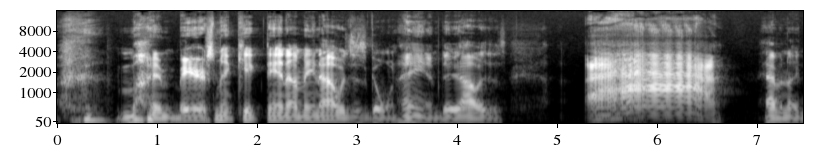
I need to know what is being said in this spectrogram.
my embarrassment kicked in. I mean, I was just going ham, dude. I was just ah having a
